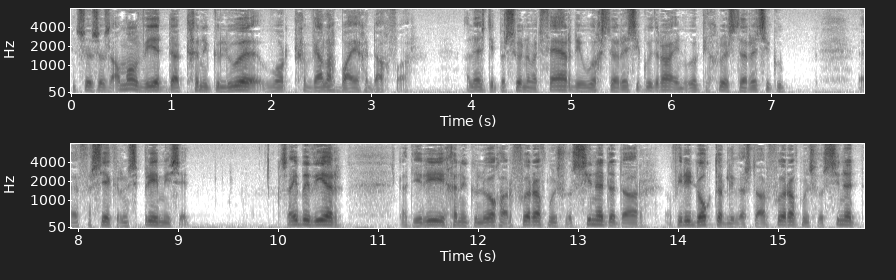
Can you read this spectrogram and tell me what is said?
En soos ons almal weet dat ginekoloë word geweldig baie gedagvaar. Hulle is die persone wat ver die hoogste risiko dra en ook die grootste risiko uh, versekeringspremies het. Sy beweer dat hierdie ginekoloog haar vooraf moes voorsien het dat daar of hierdie dokter liewers daar vooraf moes voorsien het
